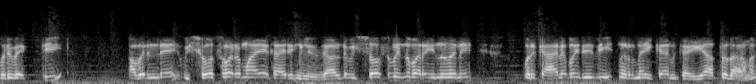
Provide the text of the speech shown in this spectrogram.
ഒരു വ്യക്തി അവരുടെ വിശ്വാസപരമായ കാര്യങ്ങളിൽ ഒരാളുടെ വിശ്വാസം എന്ന് പറയുന്നതിന് ഒരു കാലപരിധി നിർണയിക്കാൻ കഴിയാത്തതാണ്.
